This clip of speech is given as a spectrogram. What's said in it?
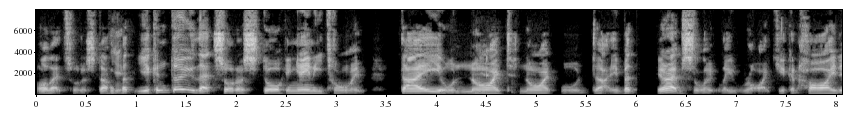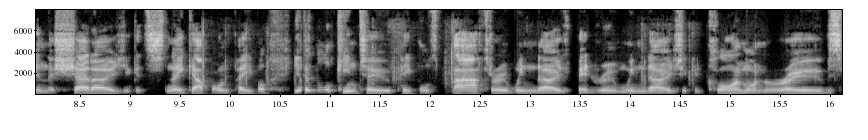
all that sort of stuff. Yeah. But you can do that sort of stalking anytime, day or night, night or day. But you're absolutely right. You could hide in the shadows. You could sneak up on people. You could look into people's bathroom windows, bedroom windows. You could climb on roofs.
